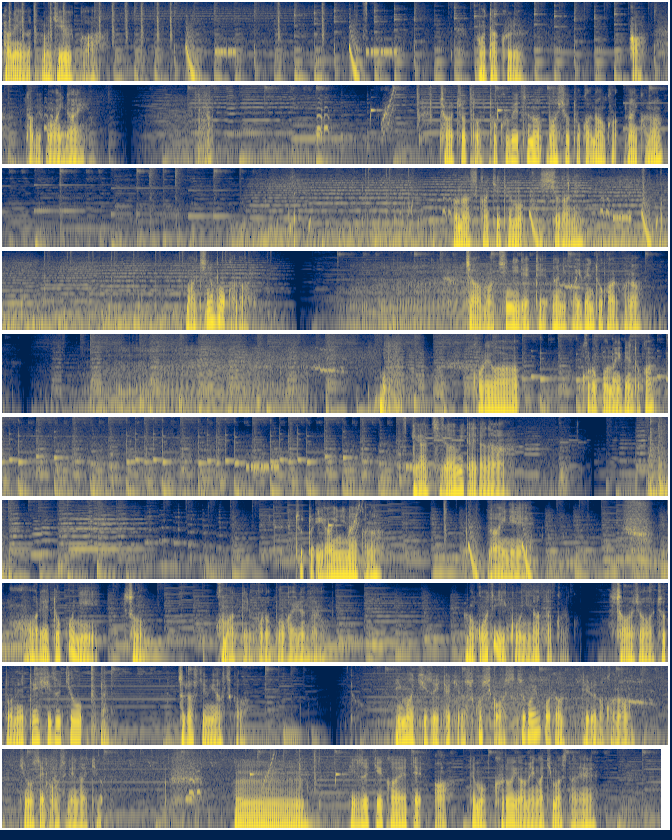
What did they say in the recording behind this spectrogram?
種の10か。また来る。あ、食べ物はいない。じゃあちょっと特別な場所とかなんかないかな？話しかけても一緒だね。街の方かな？じゃあ街に出て何かイベントがあるかな？これは、コロポンのイベントか？いや、違うみたいだな。ちょっと依頼にないかな？ないね。あれ、どこに、その、困ってるコロポンがいるんだろう。まあ、5時以降になったからか。さあ、じゃあ、ちょっと寝て日付をずらしてみますか。今気づいたけど、少し画質が良くなってるのかな気のせいかもしれないけど。うーん。日付変えて、あ、でも黒い画面が来ましたね。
